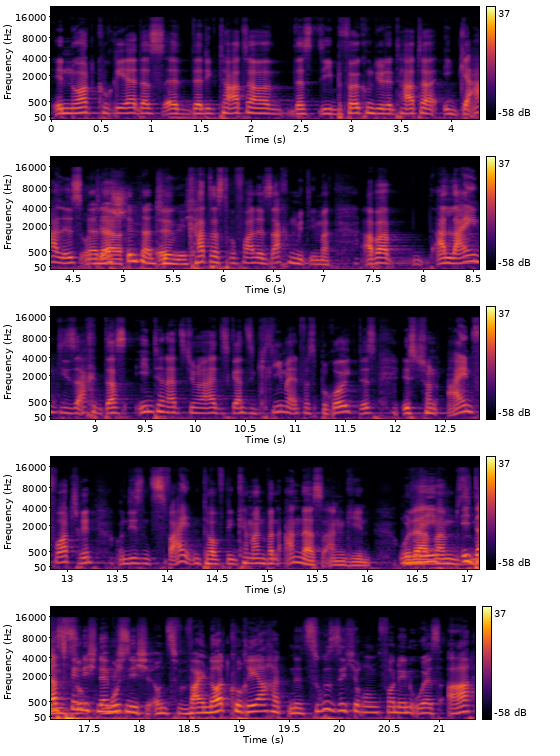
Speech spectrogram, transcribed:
in Nordkorea dass, äh, der Diktator, dass die Bevölkerung dem Diktator egal ist und Ja, er. Äh, katastrophale Sachen mit ihm macht. Aber allein die Sache, dass international das ganze Klima etwas beruhigt ist, ist schon ein Fortschritt und diesen zweiten Topf, den kann man wann anders angehen. Oder nee, man, das so- finde ich nämlich nicht. Und weil Nordkorea hat eine Zusicherung von den USA,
